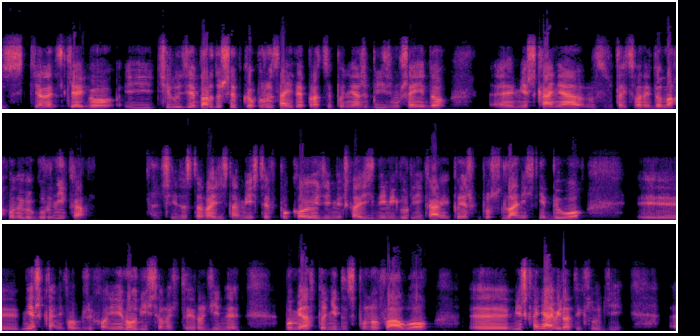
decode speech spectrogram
z Kieleckiego i ci ludzie bardzo szybko porzucali te prace, ponieważ byli zmuszeni do mieszkania w tak zwanych domach młodego górnika czyli dostawali tam miejsce w pokoju, gdzie mieszkali z innymi górnikami, ponieważ po prostu dla nich nie było y, mieszkań w Obrzychu. Oni nie mogli ściągnąć tej rodziny, bo miasto nie dysponowało y, mieszkaniami dla tych ludzi. Y,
